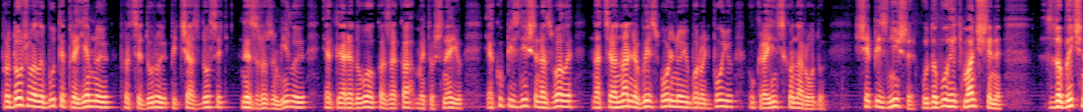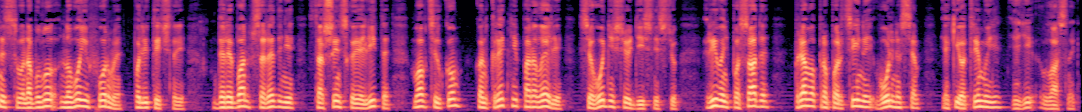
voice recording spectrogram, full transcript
Продовжували бути приємною процедурою під час досить незрозумілою, як для рядового козака метушнею, яку пізніше назвали національно визвольною боротьбою українського народу. Ще пізніше, у добу Гетьманщини, здобичництво набуло нової форми політичної. Деребан всередині старшинської еліти мав цілком конкретні паралелі з сьогоднішньою дійсністю. Рівень посади прямо пропорційний вольностям, які отримує її власник.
